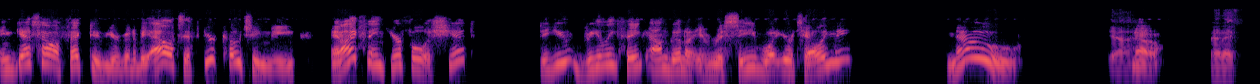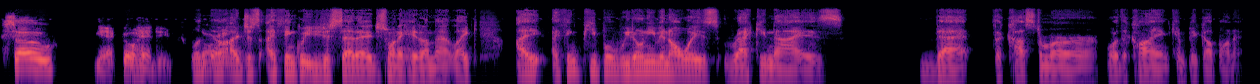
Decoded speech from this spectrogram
And guess how effective you're going to be? Alex, if you're coaching me and I think you're full of shit, do you really think I'm going to receive what you're telling me? No. Yeah. No. And I, so, yeah, go ahead, dude. Well, Sorry. no, I just, I think what you just said, I just want to hit on that. Like, I, I think people, we don't even always recognize that the customer or the client can pick up on it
